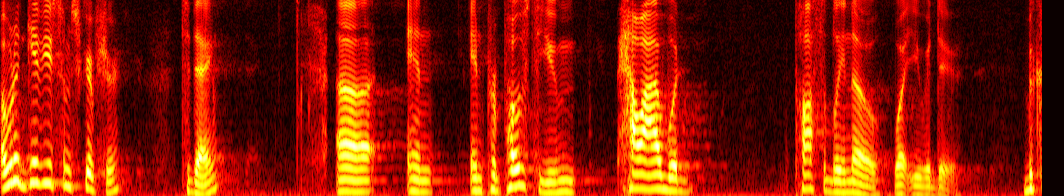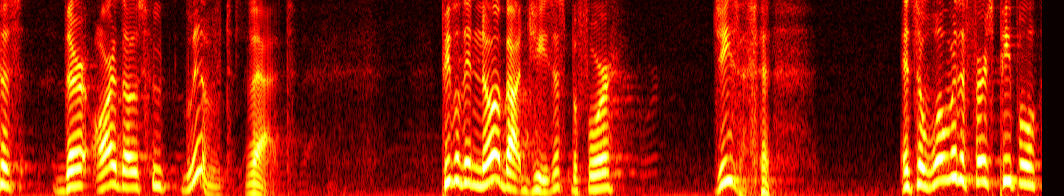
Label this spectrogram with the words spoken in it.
I want to give you some scripture today uh, and, and propose to you how I would possibly know what you would do. Because there are those who lived that. People didn't know about Jesus before Jesus. and so, what were the first people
